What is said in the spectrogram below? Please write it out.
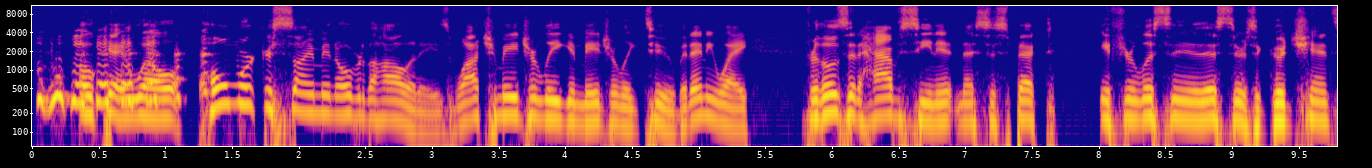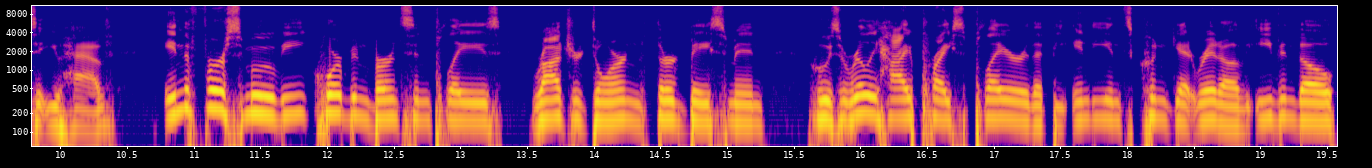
okay, well, homework assignment over the holidays. Watch Major League and Major League 2. But anyway, for those that have seen it, and I suspect if you're listening to this, there's a good chance that you have. In the first movie, Corbin Bernsen plays Roger Dorn, the third baseman, who's a really high priced player that the Indians couldn't get rid of, even though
